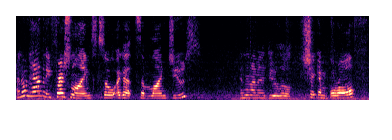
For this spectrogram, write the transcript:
I don't have any fresh limes, so I got some lime juice. And then I'm going to do a little chicken broth.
